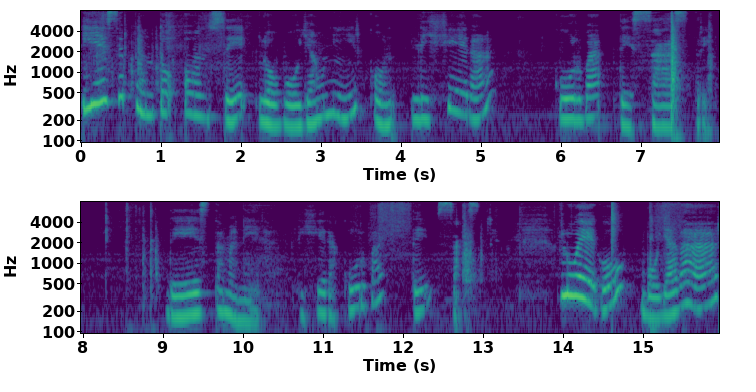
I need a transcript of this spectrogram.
Y ese punto 11 lo voy a unir con ligera curva de sastre. De esta manera, ligera curva de sastre. Luego voy a dar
